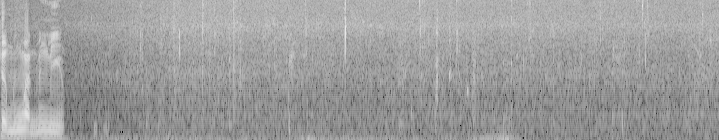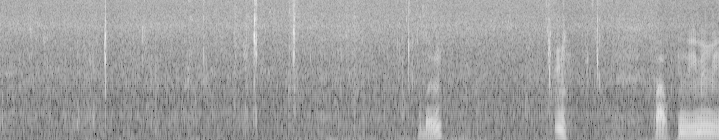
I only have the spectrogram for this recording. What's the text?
เครื่องมึงวันมึงมีเอาเบิ้งอืมเปล่ากินนี้มันมี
